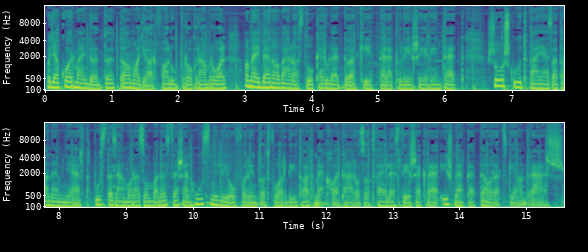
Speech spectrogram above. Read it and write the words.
hogy a kormány döntött a Magyar Falu programról, amelyben a választókerületből két település érintett. Sóskút pályázata nem nyert, pusztazámor azonban összesen 20 millió forintot fordíthat meghatározott fejlesztésekre, ismertette Aracki András.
